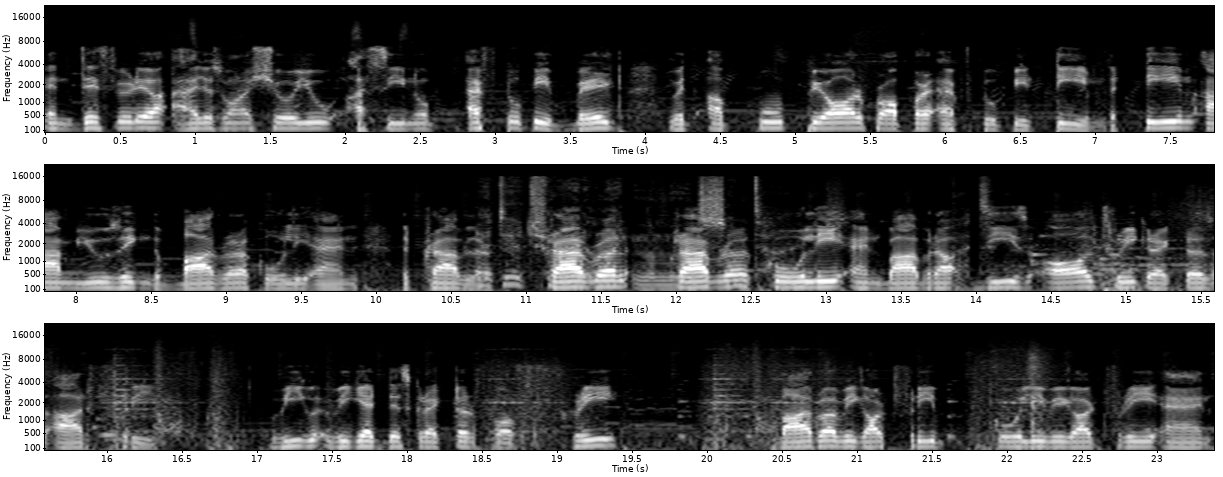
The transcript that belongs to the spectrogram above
in this video, I just want to show you a Cyno F2P build with a pure proper F2P team. The team I'm using the Barbara, Collei and the Traveler. Traveler, Traveler, Collei and Barbara. These all three characters are free. We we get this character for free Barbara we got free, Collei we got free, and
